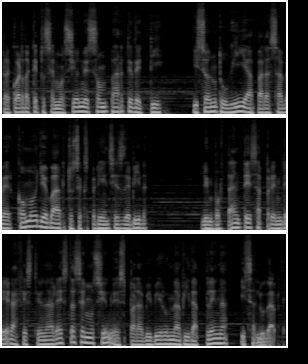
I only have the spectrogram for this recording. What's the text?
Recuerda que tus emociones son parte de ti y son tu guía para saber cómo llevar tus experiencias de vida. Lo importante es aprender a gestionar estas emociones para vivir una vida plena y saludable.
